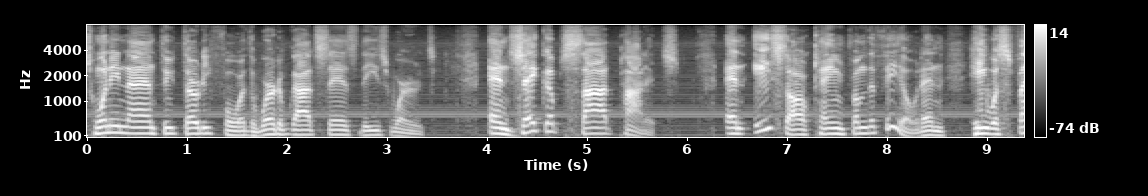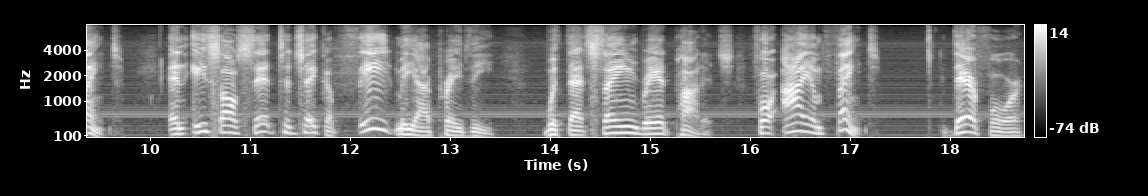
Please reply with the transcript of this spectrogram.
29 through 34, the Word of God says these words And Jacob sod pottage, and Esau came from the field, and he was faint. And Esau said to Jacob, Feed me, I pray thee, with that same red pottage, for I am faint. Therefore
